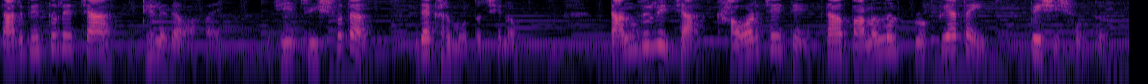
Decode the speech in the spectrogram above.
তার ভেতরে চা ঢেলে দেওয়া হয়। যে দৃশ্যটা দেখার মতো ছিল। তান্দুরি চা খাওয়ার চাইতে তা বানানোর প্রক্রিয়াটাই বেশি সুন্দর।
